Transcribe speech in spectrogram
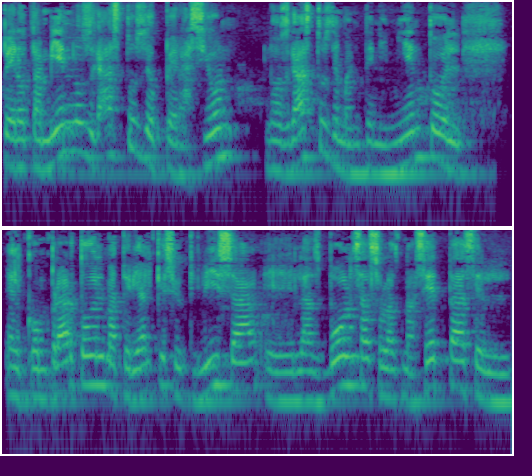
pero también los gastos de operación, los gastos de mantenimiento, el, comprar todo el material que se utiliza, eh, las bolsas o las macetas, el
